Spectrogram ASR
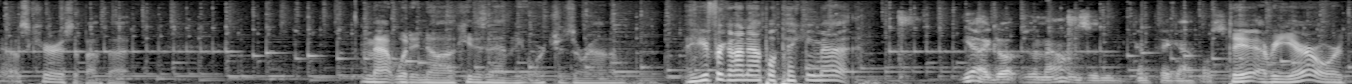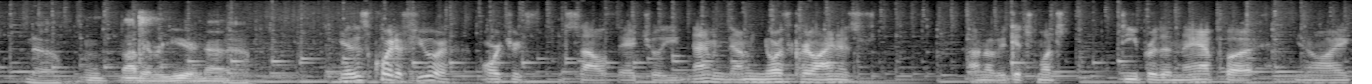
Yeah, I was curious about that. Matt wouldn't know. He doesn't have any orchards around him. Have you forgotten apple picking, Matt? Yeah, I go up to the mountains and, and pick apples. Do you every year or no? Mm, Not every year, no. No. Yeah, there's quite a few orchards in the south actually. I mean, I mean North Carolina's. I don't know if it gets much deeper than that, but you know, I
